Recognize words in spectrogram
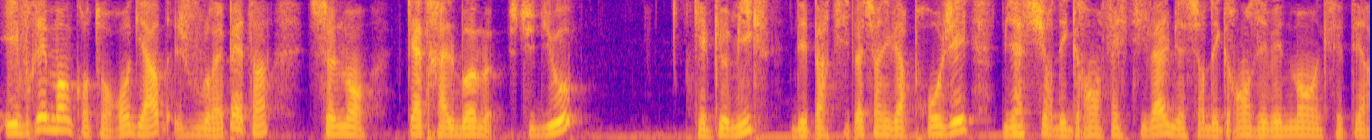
Et vraiment, quand on regarde, je vous le répète, hein, seulement quatre albums studio, quelques mix, des participations à divers projets, bien sûr des grands festivals, bien sûr des grands événements, etc.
